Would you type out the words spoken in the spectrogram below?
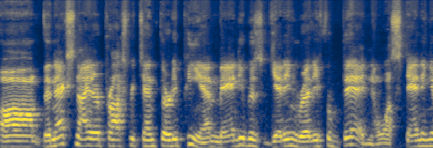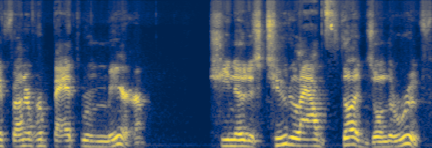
Um, the next night at approximately 10:30 p.m., Mandy was getting ready for bed. Now, while standing in front of her bathroom mirror, she noticed two loud thuds on the roof.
